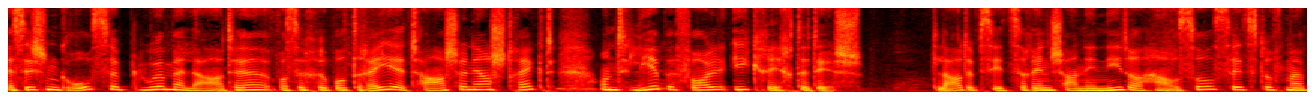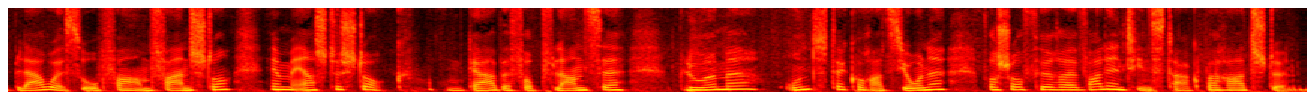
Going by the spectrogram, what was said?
Es ist ein großer Blumenladen, der sich über drei Etagen erstreckt und liebevoll eingerichtet ist. Die Ladebesitzerin Janine Niederhauser sitzt auf einem blauen Sofa am Fenster im ersten Stock, umgeben von Pflanzen, Blumen und Dekorationen, die schon für einen Valentinstag bereitstehen.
